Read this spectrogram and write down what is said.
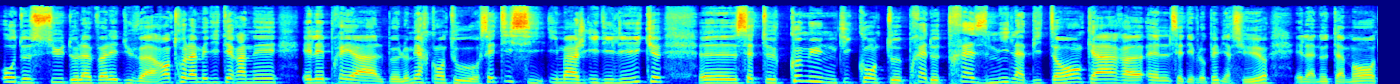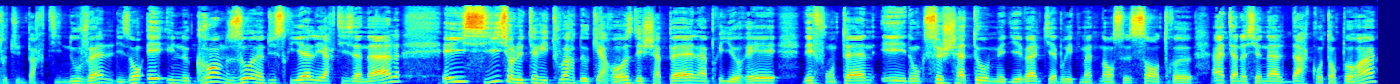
au-dessus de la vallée du Var, entre la Méditerranée et les Préalpes, le Mercantour. C'est ici, image idyllique, euh, cette commune qui compte près de 13 000 habitants, car euh, elle s'est développée bien sûr. Elle a notamment toute une partie nouvelle, disons, et une grande zone industrielle et artisanale. Et ici, sur le territoire de Carrosse, des chapelles, un prieuré, des fontaines, et donc ce château médiéval qui abrite maintenant ce centre international d'art contemporain.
